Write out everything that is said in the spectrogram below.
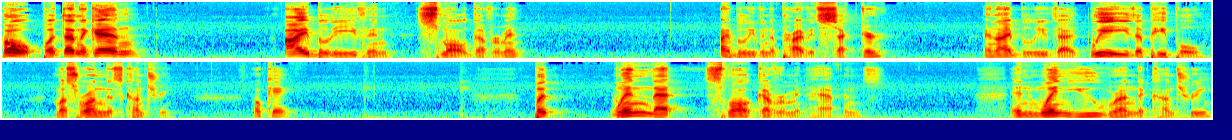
Oh, but then again, I believe in small government. I believe in the private sector and I believe that we, the people, must run this country. Okay. But when that small government happens, and when you run the country,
